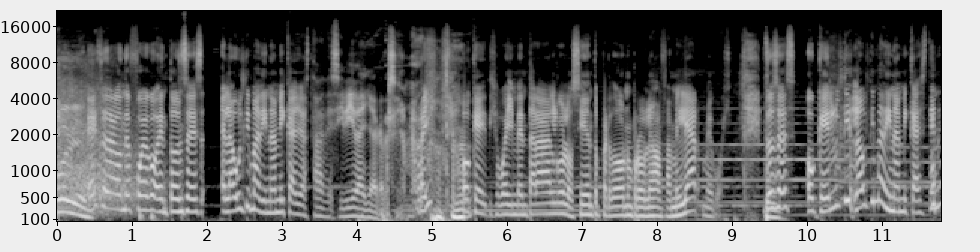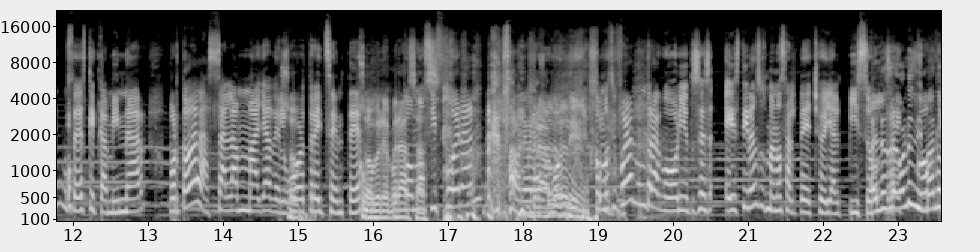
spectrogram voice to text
Muy bien. Este dragón de fuego, entonces, la última dinámica ya está decidida, ya gracias, ya me voy. Ok, dije, voy a inventar algo, lo siento, perdón, un problema familiar, me voy. Entonces, ok, el ulti- la última dinámica es, tienen ustedes que caminar por toda la sala maya del So- World Trade Center. sobre Como brasas. si fueran... sobre brasas. Como si fueran un dragón y entonces estiran sus manos al techo y al piso. Ay, los dragones ni manos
